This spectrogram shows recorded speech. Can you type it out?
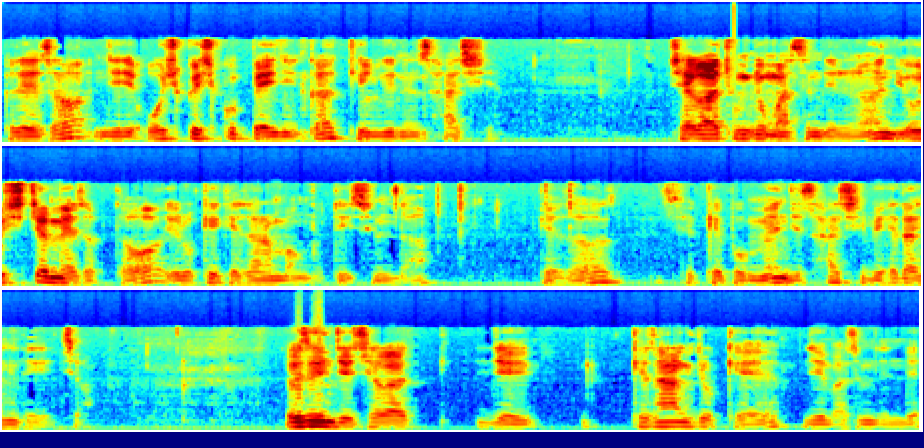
그래서 이제 59, 19 빼니까 기울기는 40. 제가 종종 말씀드리는 이 시점에서부터 이렇게 계산하는 방법도 있습니다. 그래서 이렇게 보면 이제 40이 해당이 되겠죠. 여기서 이제 제가 이제 계산하기 좋게 이제 말씀드린데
